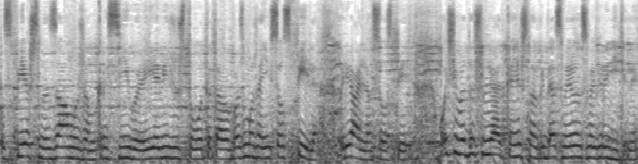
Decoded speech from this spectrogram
успешны, замужем, красивые. Я вижу, что вот это, возможно, они все успели, реально все успеть. Очень воодушевляет, конечно, когда я смотрю на своих родителей,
